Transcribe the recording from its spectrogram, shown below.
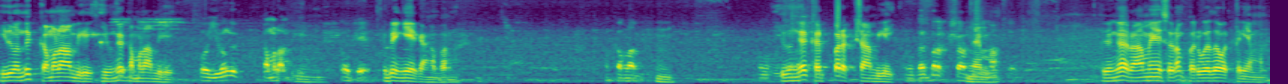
இது வந்து கமலாம்பிகை. இவங்க கமலாம்பிகை. ஓ இவங்க கமலாம்பி ஓகே. இப்போ இங்கேயே இருக்காங்க பாருங்க. கமலாம்பி ம். இவங்க கற்பரக்ஷாம்பிகை. ஓ கர்ப்பரக்ஷாம்பி ஆமா. இவங்க ராமேஸ்வரம் பர்வதவர்த்தினி அம்மன்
